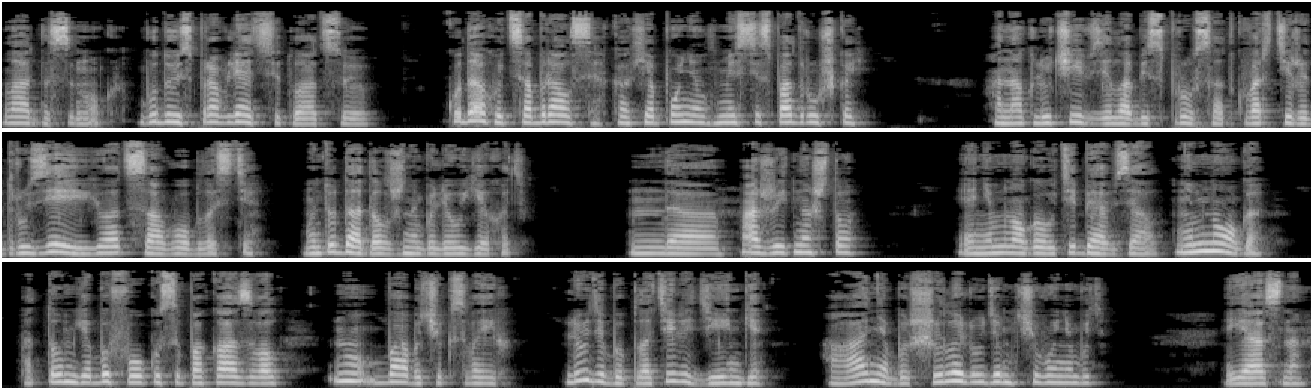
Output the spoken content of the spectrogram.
Ладно, сынок, буду исправлять ситуацию. Куда хоть собрался, как я понял, вместе с подружкой? Она ключи взяла без спроса от квартиры друзей ее отца в области. Мы туда должны были уехать. Да, а жить на что? Я немного у тебя взял, немного. Потом я бы фокусы показывал, ну, бабочек своих. Люди бы платили деньги, а Аня бы шила людям чего-нибудь. Ясно.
